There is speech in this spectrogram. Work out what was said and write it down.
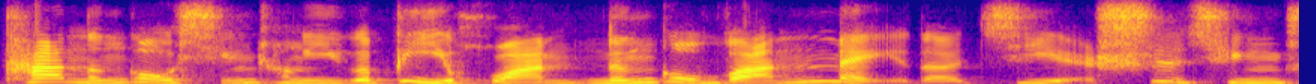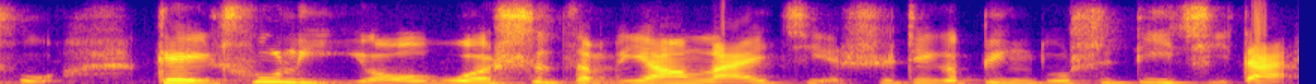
它能够形成一个闭环，能够完美的解释清楚，给出理由，我是怎么样来解释这个病毒是第几代，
